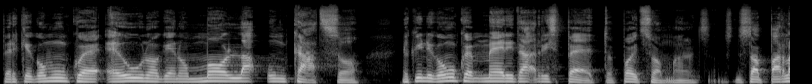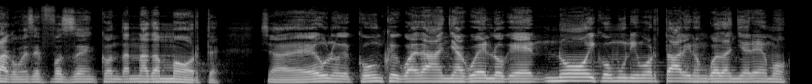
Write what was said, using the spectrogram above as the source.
perché comunque è uno che non molla un cazzo e quindi comunque merita rispetto. Poi insomma, sto a parlare come se fosse condannato a morte. Cioè, è uno che comunque guadagna quello che noi comuni mortali non guadagneremo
